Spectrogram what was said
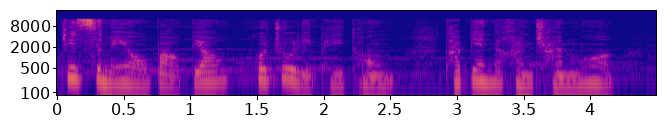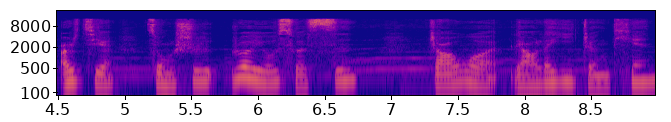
这次没有保镖或助理陪同，他变得很沉默，而且总是若有所思，找我聊了一整天。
